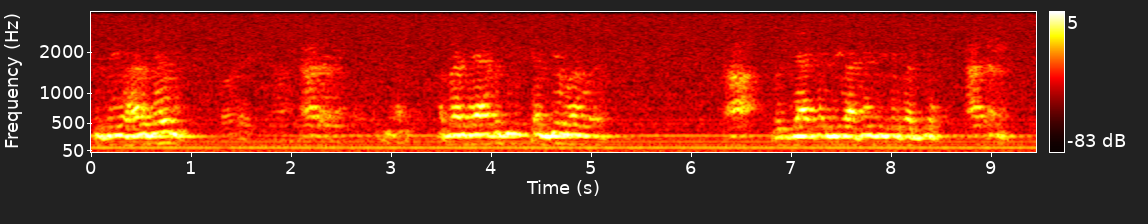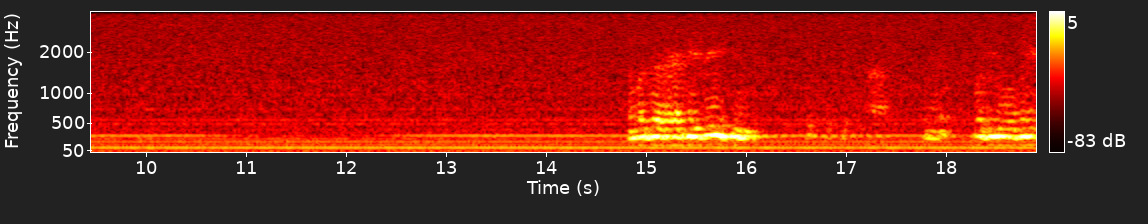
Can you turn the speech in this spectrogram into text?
તો તે સારું થયું ને? અમારે ગયા પછી કરજો બરાબર હા બધા કરજો વાતે રીતે કરજો હા સાહેબ. અમે તો રાજે જઈશું બધી ઓગણી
